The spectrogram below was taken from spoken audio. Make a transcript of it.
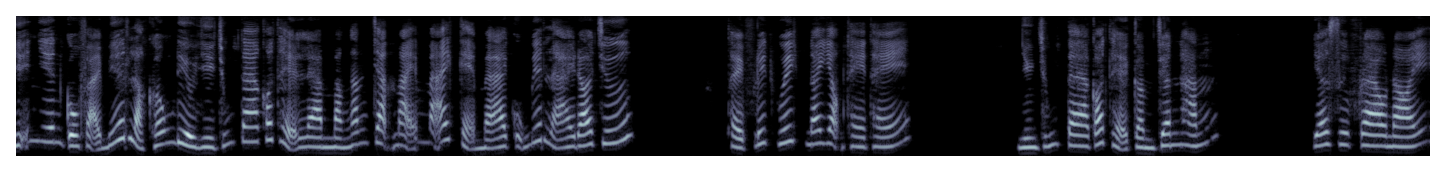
Dĩ nhiên cô phải biết là không điều gì chúng ta có thể làm mà ngăn chặn mãi mãi kẻ mà ai cũng biết là ai đó chứ. Thầy Flitwick nói giọng thè thế. Nhưng chúng ta có thể cầm chân hắn. Giáo sư Frau nói.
